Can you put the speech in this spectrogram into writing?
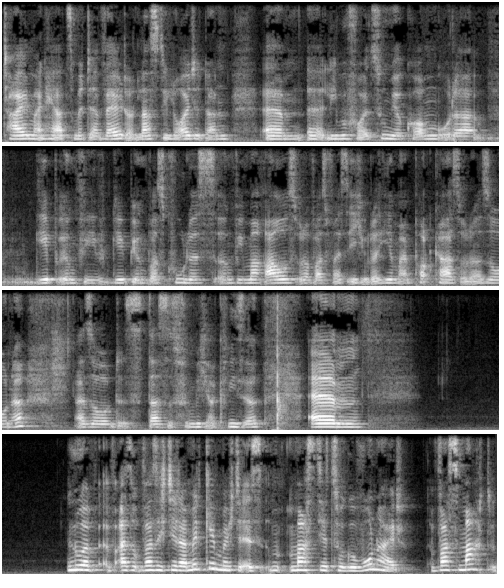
teile mein Herz mit der Welt und lasse die Leute dann ähm, äh, liebevoll zu mir kommen oder gebe irgendwie, gebe irgendwas Cooles irgendwie mal raus oder was weiß ich oder hier mein Podcast oder so, ne. Also das, das ist für mich Akquise. Ähm, nur, also was ich dir da mitgeben möchte, ist, mach's dir zur Gewohnheit. Was macht,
